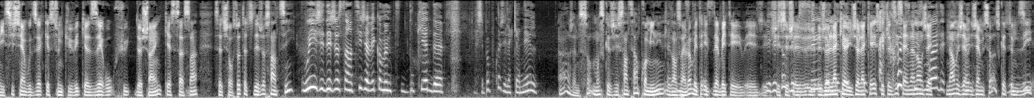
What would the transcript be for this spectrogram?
Mais ici, je tiens à vous dire que c'est une cuvée qui a zéro fût de chêne. Qu'est-ce que ça sent, cette chose-là? T'as-tu déjà senti? Oui, j'ai déjà senti. J'avais comme un petit bouquet de... Je sais pas pourquoi j'ai la cannelle. Ah, j'aime ça. Moi, ce que j'ai senti en premier dans un là, mais, je, l'accueille, je l'accueille. Ce que tu dis, c'est non, non, non, mais j'aime ça. Ce que tu me dis,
